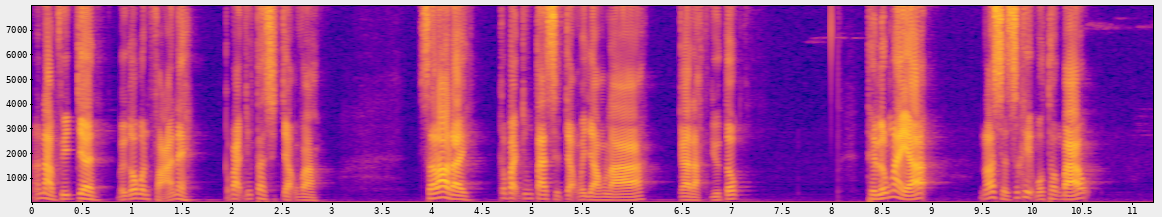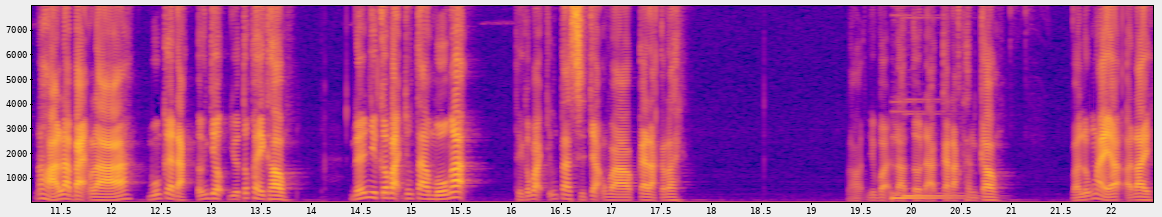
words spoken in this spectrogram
nó nằm phía trên bên góc bên phải này. Các bạn chúng ta sẽ chọn vào. Sau đó ở đây, các bạn chúng ta sẽ chọn vào dòng là cài đặt YouTube. Thì lúc này á, nó sẽ xuất hiện một thông báo. Nó hỏi là bạn là muốn cài đặt ứng dụng YouTube hay không. Nếu như các bạn chúng ta muốn á, thì các bạn chúng ta sẽ chọn vào cài đặt ở đây. Đó, như vậy là tôi đã cài đặt thành công. Và lúc này á, ở đây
